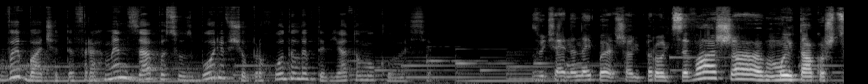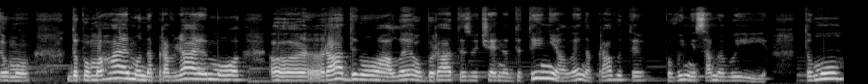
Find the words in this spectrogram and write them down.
Ви бачите фрагмент запису зборів, що проходили в 9 класі. Звичайно, найперша роль це ваша. Ми також цьому допомагаємо, направляємо, е, радимо, але обирати, звичайно, дитині, але направити повинні саме ви її. Тому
